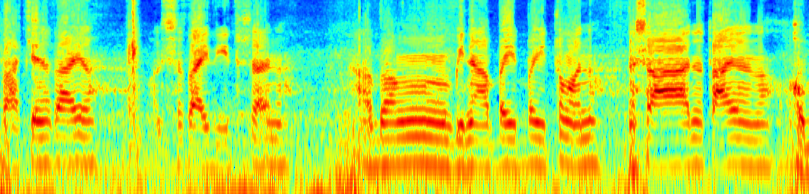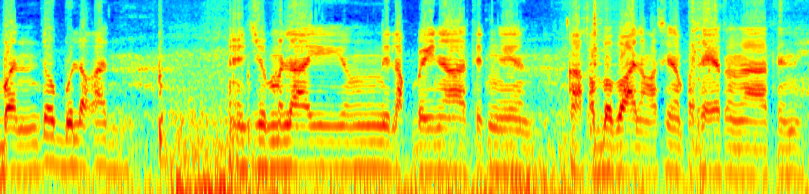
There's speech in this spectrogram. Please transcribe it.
Bache na tayo. Na tayo dito sa ano. Habang binabaybay itong ano. Nasa ano tayo no. Obando, Bulacan. Medyo malayo yung nilakbay natin ngayon. Kakababa lang kasi ng pasero natin eh.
